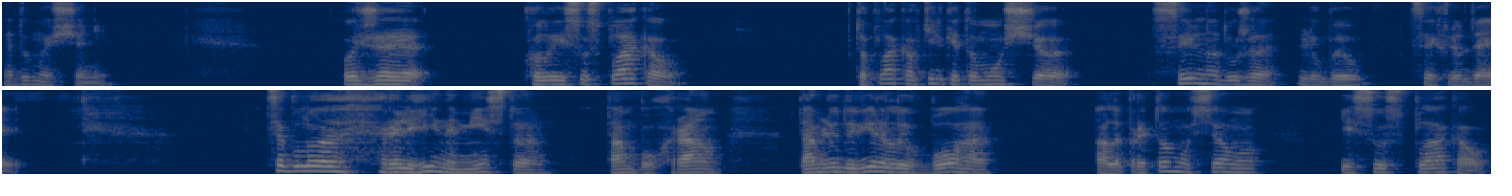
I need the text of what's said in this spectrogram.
Я думаю, що ні. Отже, коли Ісус плакав, то плакав тільки тому, що сильно дуже любив цих людей. Це було релігійне місто, там був храм, там люди вірили в Бога, але при тому всьому Ісус плакав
